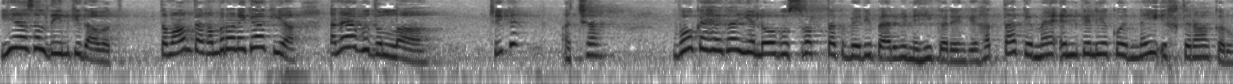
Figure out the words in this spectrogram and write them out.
یہ اصل دین کی دعوت۔ تمام پیغمبروں نے کیا کیا؟ انبد اللہ ٹھیک ہے؟ اچھا۔ وہ کہے گا، یہ لوگ اس وقت تک میری پیروی نہیں کریں گے، حتیٰ کہ میں ان کے لیے کوئی نئی اختراع کروں۔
